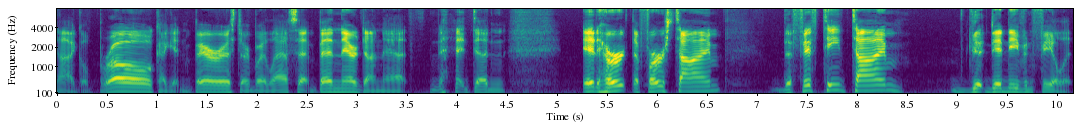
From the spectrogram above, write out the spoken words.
Ah, I go broke, I get embarrassed, everybody laughs at been there, done that. it doesn't it hurt the first time. The 15th time didn't even feel it,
